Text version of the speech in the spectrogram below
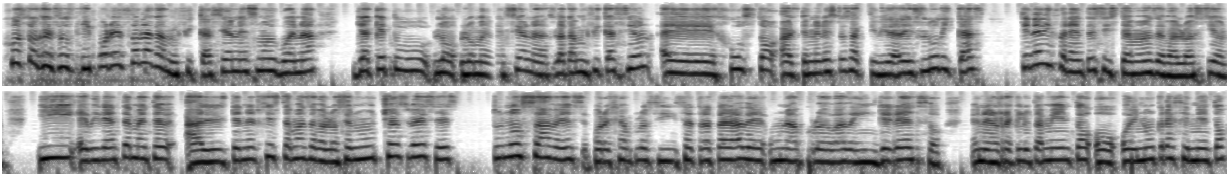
Justo Jesús, y por eso la gamificación es muy buena, ya que tú lo, mencionas, la gamificación eh, justo al tener estas actividades lúdicas, tiene diferentes sistemas de evaluación. Y evidentemente al tener sistemas de evaluación muchas veces tú no sabes, por ejemplo, si se tratara de una prueba de ingreso en el reclutamiento o en un crecimiento,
